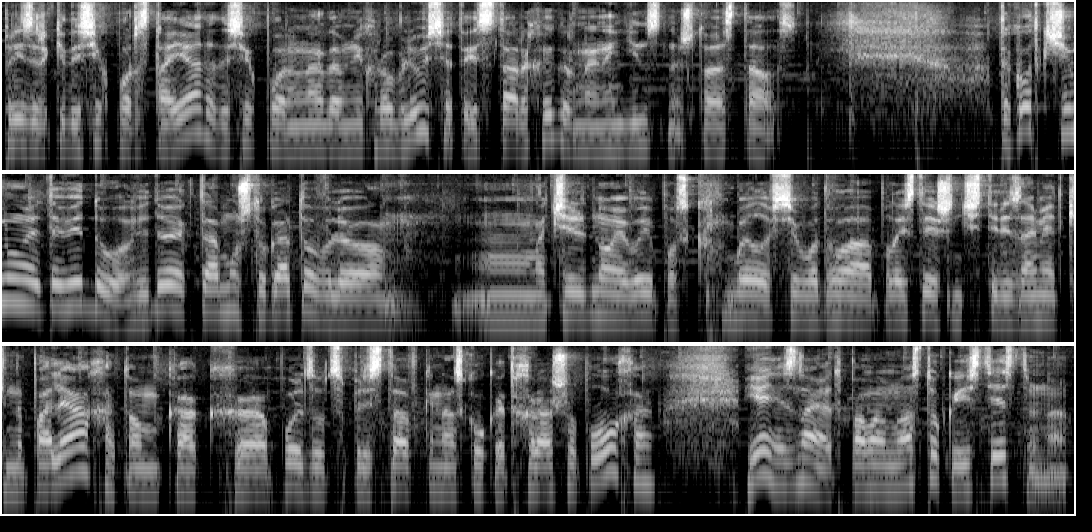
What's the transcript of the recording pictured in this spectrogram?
призраки до сих пор стоят, и до сих пор иногда в них рублюсь. Это из старых игр, наверное, единственное, что осталось. Так вот, к чему это веду? Веду я к тому, что готовлю очередной выпуск. Было всего два PlayStation 4 заметки на полях о том, как э, пользоваться приставкой, насколько это хорошо, плохо. Я не знаю, это, по-моему, настолько естественно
